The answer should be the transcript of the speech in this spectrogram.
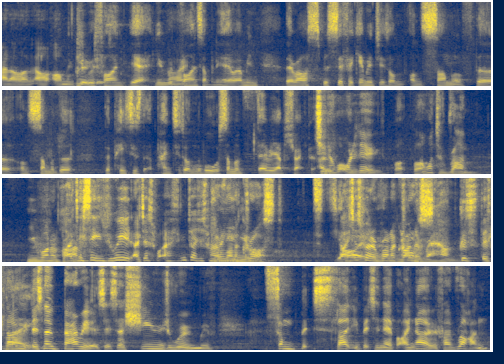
and I'm, I'm included. You would find, yeah, you would Right. find something here. I mean, there are specific images on, on some of the on some of the, the pieces that are painted on the walls. Some are very abstract. But Do you know what I want to do? What- what? I want to run. you want to I, run? it seems weird. I just, I think I just want to run across. I just want to run across. around, because there's no, there's no barriers. It's a huge room with some bits, slightly bits in there. But I know if I run,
